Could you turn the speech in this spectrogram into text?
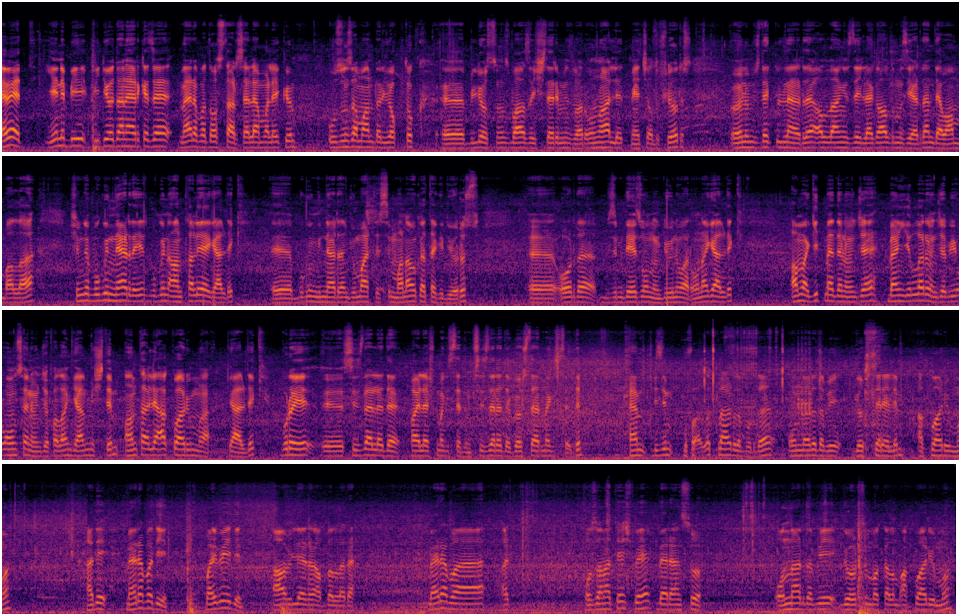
Evet, yeni bir videodan herkese merhaba dostlar, selamünaleyküm. Uzun zamandır yoktuk. Ee, biliyorsunuz bazı işlerimiz var, onu halletmeye çalışıyoruz. Önümüzdeki günlerde Allah'ın izniyle kaldığımız yerden devam balığa. Şimdi bugün neredeyiz? Bugün Antalya'ya geldik. Ee, bugün günlerden cumartesi Manavgat'a gidiyoruz. Ee, orada bizim Dezo'nun düğünü var, ona geldik. Ama gitmeden önce ben yıllar önce bir 10 sene önce falan gelmiştim. Antalya Akvaryum'a geldik. Burayı e, sizlerle de paylaşmak istedim. Sizlere de göstermek istedim. Hem bizim ufaklıklar da burada. Onları da bir gösterelim akvaryumu. Hadi merhaba deyin. Bay bay deyin. Abilere, ablalara. Merhaba. Ozan Ateş ve Beren Su. Onlar da bir görsün bakalım akvaryumu.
